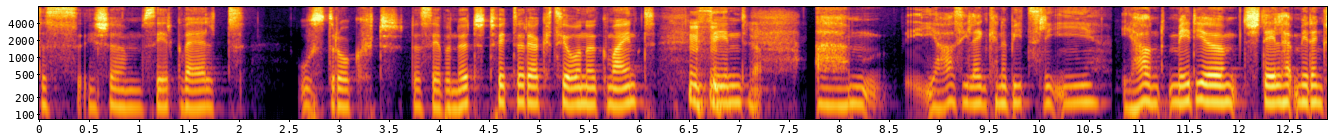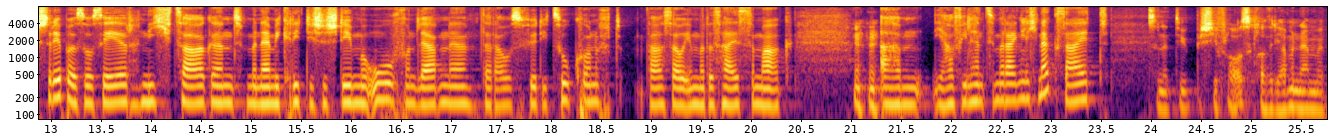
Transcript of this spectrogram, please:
das ist ähm, sehr gewählt ausdrückt, dass eben nicht Twitter-Reaktionen gemeint sind. ja. Ähm, ja, sie lenken ein bisschen ein. Ja, und die Medienstelle hat mir dann geschrieben, so sehr nichtssagend, man nehme kritische Stimmen auf und lerne daraus für die Zukunft, was auch immer das heißen mag. ähm, ja, viel haben sie mir eigentlich nicht gesagt. So eine typische Floskel, die haben nehmen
